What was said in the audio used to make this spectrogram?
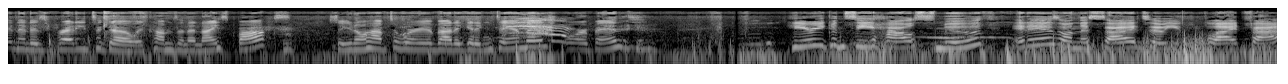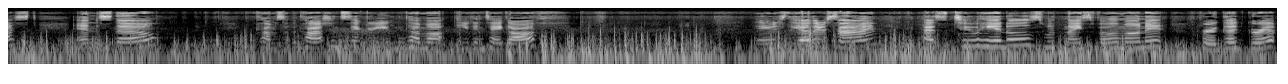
and it is ready to go. It comes in a nice box so you don't have to worry about it getting damaged or bent. Here you can see how smooth it is on this side so you can glide fast. And the snow comes with a caution sticker you can come up, you can take off. There's the other side. Two handles with nice foam on it for a good grip.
